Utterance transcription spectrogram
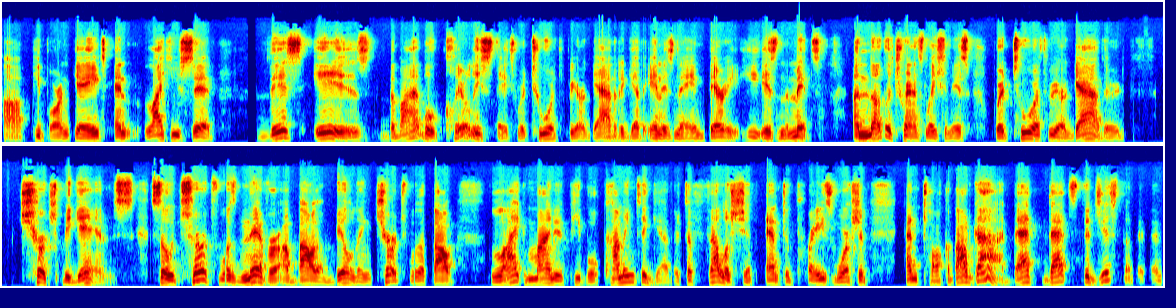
uh, people are engaged. And like you said, this is the Bible clearly states where two or three are gathered together in his name, there he is in the midst. Another translation is where two or three are gathered, church begins. So church was never about a building. Church was about like-minded people coming together to fellowship and to praise, worship, and talk about God. That that's the gist of it. And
